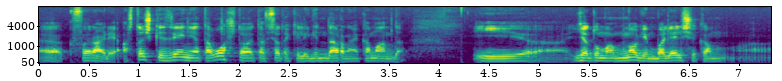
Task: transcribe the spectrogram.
э, к Феррари, а с точки зрения того, что это все-таки легендарная команда. И э, я думаю, многим болельщикам э,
